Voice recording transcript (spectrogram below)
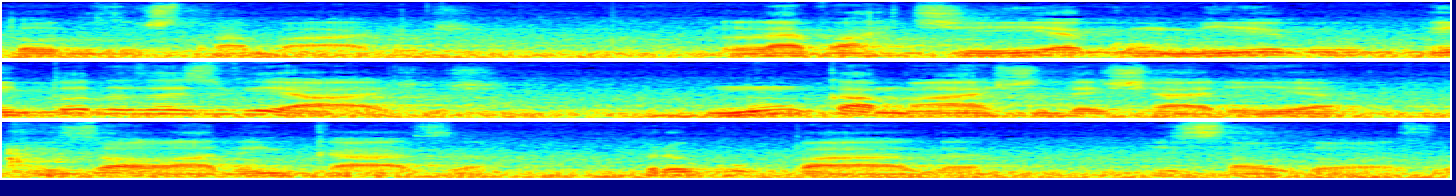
todos os trabalhos. Levar-te-ia comigo em todas as viagens. Nunca mais te deixaria isolada em casa, preocupada e saudosa.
